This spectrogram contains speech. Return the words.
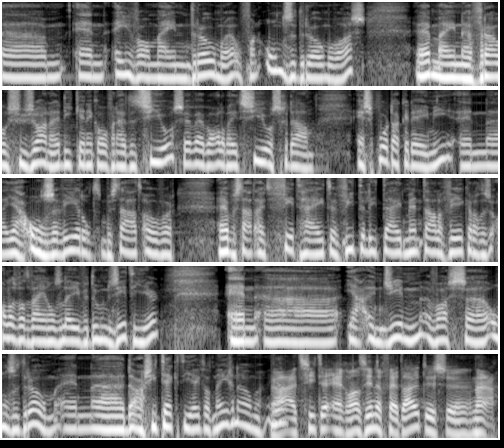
Um, en een van mijn dromen, of van onze dromen was... Hè, mijn uh, vrouw Suzanne, die ken ik al vanuit het CIOS. Hè. We hebben allebei het CIOS gedaan en Sportacademie. En uh, ja, onze wereld bestaat, over, hè, bestaat uit fitheid, vitaliteit, mentale veerkracht. Dus alles wat wij in ons leven doen zit hier. En uh, ja, een gym was uh, onze droom. En de architect die heeft dat meegenomen. Ja, ja, het ziet er echt waanzinnig vet uit. Dus, nou ja.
